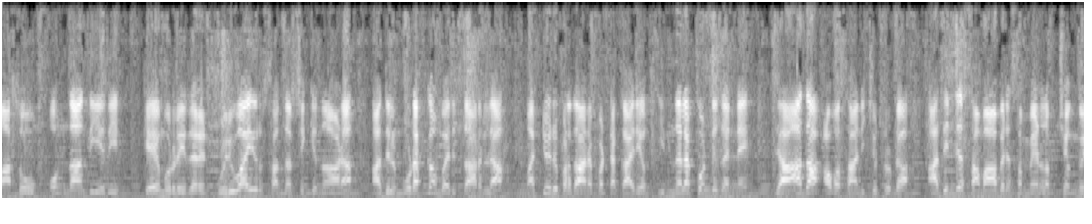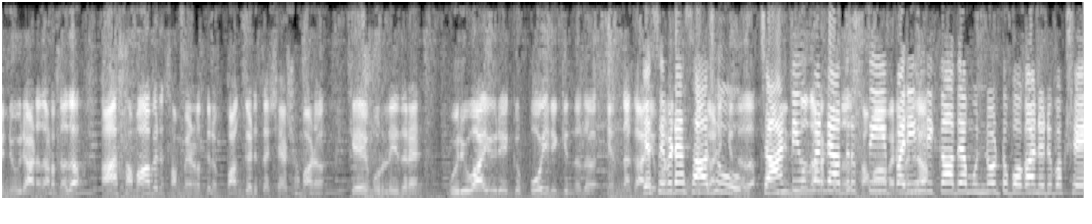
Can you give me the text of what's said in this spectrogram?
മാസവും ഒന്നാം തീയതി കെ മുരളീധരൻ ഗുരുവായൂർ സന്ദർശിക്കുന്നതാണ്. അതിൽ മുടക്കം വരുത്താറില്ല. മറ്റൊരു പ്രധാനപ്പെട്ട കാര്യം ഇന്നലെ കൊണ്ട് തന്നെ ജാഥ അവസാനിച്ചിട്ടുണ്ട്. അതിന്റെ സമാപന സമ്മേളനം ചെങ്ങന്നൂരാണ് നടന്നത്. ആ സമാപന സമ്മേളനത്തിലും പങ്കെടുത്ത ശേഷമാണ് കെ മുരളീധരൻ ഗുരുവായൂരേക്ക് പോയിരിക്കുന്നത് എന്ന കാര്യം ഇവിടെ സാജു ചൂണ്ടിക്കാണിക്കുന്നത്. ചാണ്ടി ഉമ്മന്റെ നടക്കുന്നത് അതിർത്തി പരിഹരിക്കാതെ മുന്നോട്ട് പോകാൻ ഒരു പക്ഷേ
